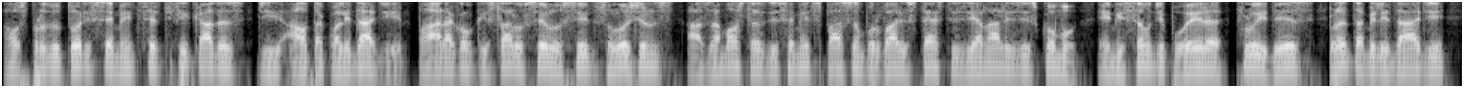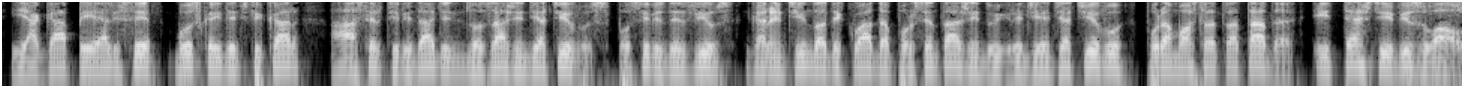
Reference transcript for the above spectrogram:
aos produtores sementes certificadas de alta qualidade. Para conquistar o selo Seed Solutions, as amostras de sementes passam por vários testes e análises como emissão de poeira, fluidez, plantabilidade e HPLC. Busca identificar a assertividade de dosagem de ativos, possíveis desvios, garantindo adequada porcentagem do ingrediente ativo por amostra tratada e teste visual.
